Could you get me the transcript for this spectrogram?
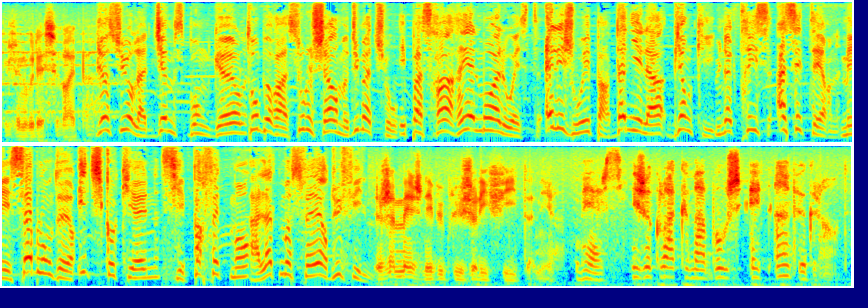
que je ne vous décevrai pas. Bien sûr, la James Bond Girl tombera sous le charme du macho et passera réellement à l'ouest. Elle est jouée par Daniela Bianchi, une actrice assez terne, mais sa blondeur Hitchcockienne sied parfaitement à l'atmosphère du film. Jamais je n'ai vu plus jolie fille, Tania. Merci. Et je crois que ma bouche est un peu grande.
